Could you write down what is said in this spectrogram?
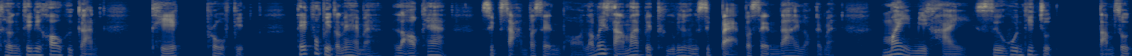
เทิงเทคนิคคือการ take profit take profit ตรงนี้เห็นไหมเราเอาแค่ 13%พอเราไม่สามารถไปถือไปจนถึง 18%ได้หรอกเห็นไหมไม่มีใครซื้อหุ้นที่จุดต่ำสุด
